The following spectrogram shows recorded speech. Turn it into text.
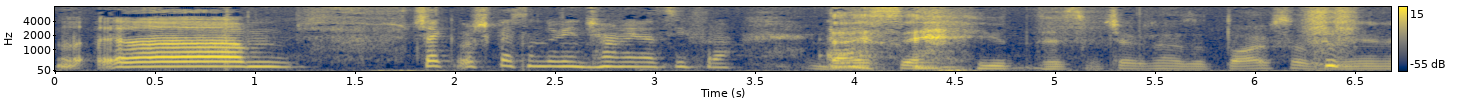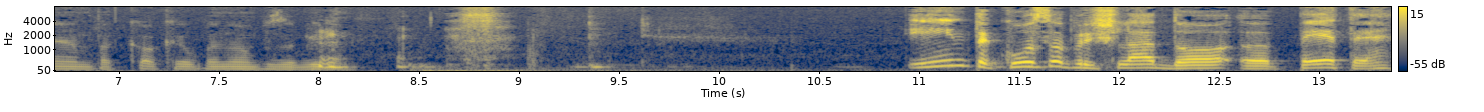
Um, čak, veš kaj sem dobil, če njena cifra. da se, da se čakam za torek, so odmenjene, ampak kako je upam, pozabila. In tako so prišla do uh, pete,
